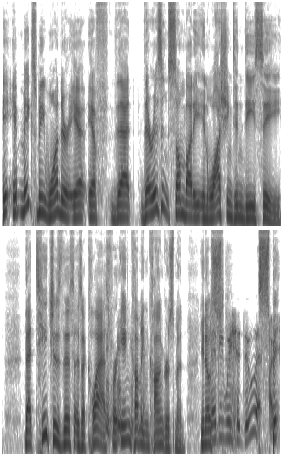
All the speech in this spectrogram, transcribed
It, it makes me wonder if, if that there isn't somebody in Washington D.C that teaches this as a class for incoming congressmen. You know, maybe we should do it. Sp-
